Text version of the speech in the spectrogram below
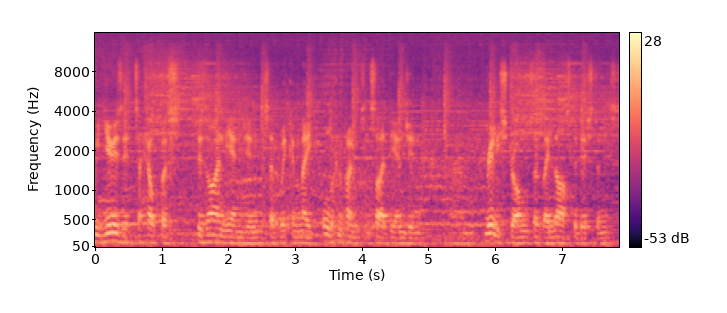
we use it to help us design the engine so that we can make all the components inside the engine um, really strong so that they last the distance,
